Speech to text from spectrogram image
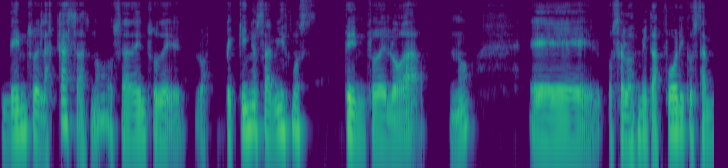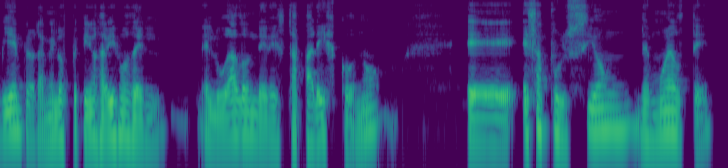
dentro de las casas, ¿no? O sea, dentro de los pequeños abismos dentro del hogar, ¿no? Eh, o sea, los metafóricos también, pero también los pequeños abismos del, lugar donde desaparezco, ¿no? Eh, esa pulsión de muerte,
